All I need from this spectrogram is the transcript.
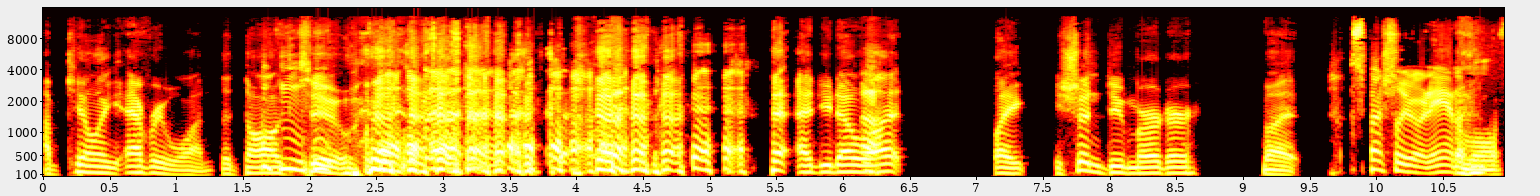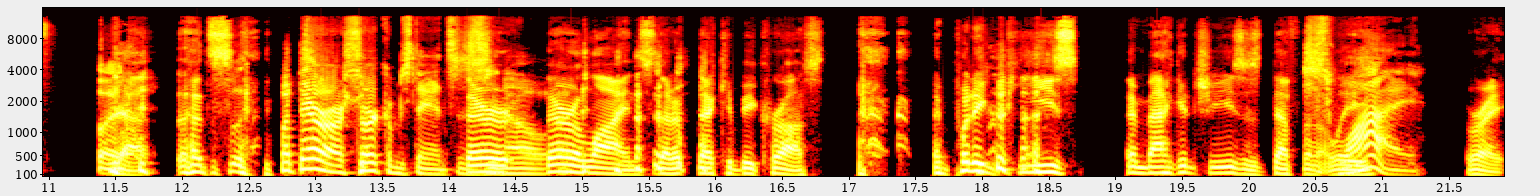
I'm killing everyone. The dog too. and you know what? Like you shouldn't do murder, but especially to an animal. But yeah, that's But there are circumstances. there you know. there are lines that are, that can be crossed. and putting peas and mac and cheese is definitely Why? right.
